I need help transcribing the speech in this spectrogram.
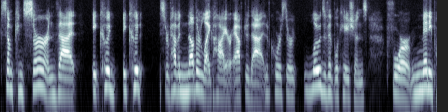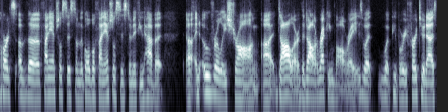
some concern that it could it could sort of have another leg higher after that. And of course, there are loads of implications for many parts of the financial system, the global financial system, if you have a uh, an overly strong uh, dollar, the dollar wrecking ball, right, is what what people refer to it as.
